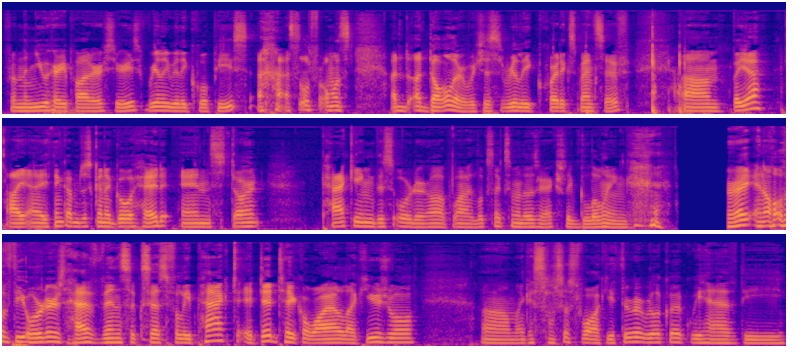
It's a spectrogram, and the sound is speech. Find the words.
from the new Harry Potter series. Really, really cool piece. Sold for almost a, a, dollar, which is really quite expensive. Um, but yeah, I, I think I'm just going to go ahead and start packing this order up. Wow, it looks like some of those are actually glowing. All right, and all of the orders have been successfully packed. It did take a while, like usual. Um, I guess I'll just walk you through it real quick. We have the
